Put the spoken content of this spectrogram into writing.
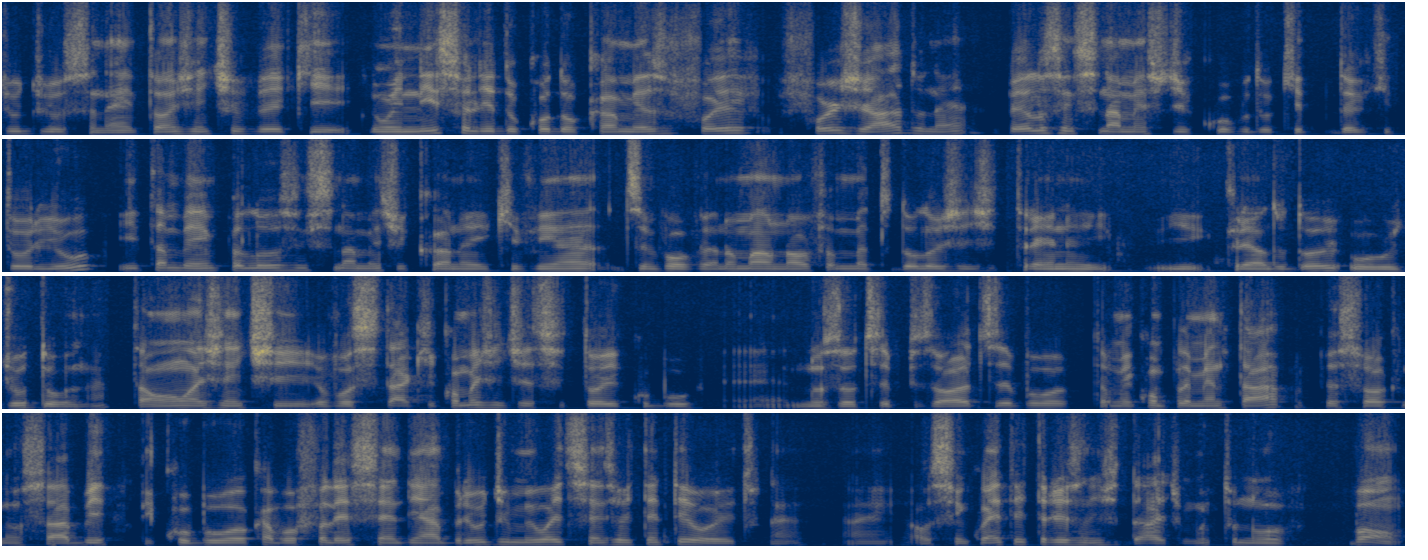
Jujutsu, né? Então a gente vê que o início ali do Kodokan mesmo foi forjado, né? Pelos ensinamentos de Kubo do, do Kitoryu e também pelos ensinamentos de Kano aí que vinha desenvolvendo uma nova metodologia de treino e, e criando do, o Judo, né? Então a gente, eu vou citar aqui, como a gente já citou Ikubo é, nos outros episódios, eu vou também complementar para o pessoal que não sabe, Ikubo acabou falecendo em abril de 1888, né? aos 53 anos de idade, muito novo. Bom,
